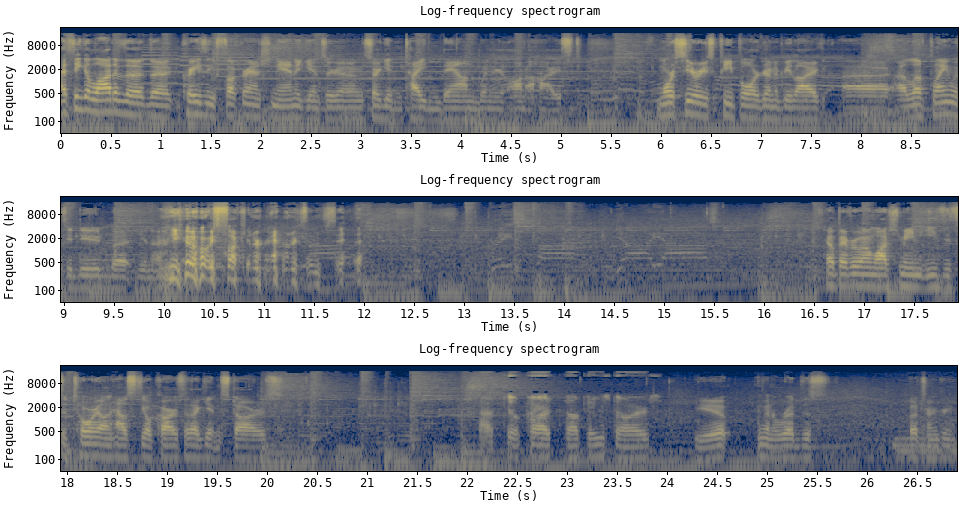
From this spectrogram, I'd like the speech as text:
I think a lot of the, the crazy fuck around shenanigans are going to start getting tightened down when you're on a heist. More serious people are going to be like, uh, I love playing with you, dude, but you know, you're always fucking around or some shit. Hope everyone watched me an easy tutorial on how to steal cars without getting stars. Uh, steal cars, stopping stars. Yep, I'm gonna rub this. Oh, turn green.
